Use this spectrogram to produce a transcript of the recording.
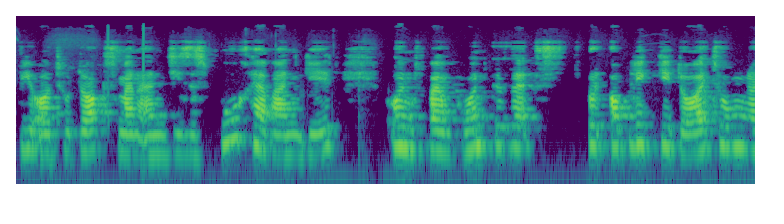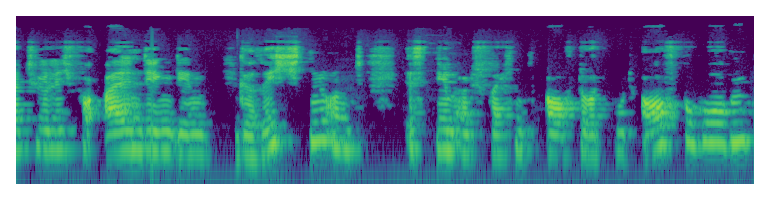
wie orthodox man an dieses Buch herangeht. Und beim Grundgesetz obliegt die Deutung natürlich vor allen Dingen den Gerichten und ist dementsprechend auch dort gut aufgehoben.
